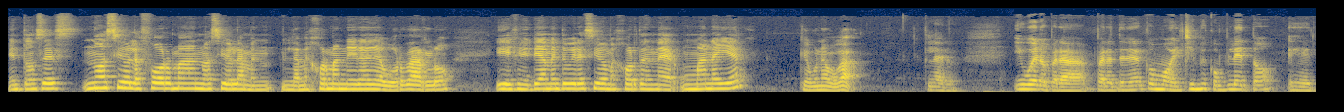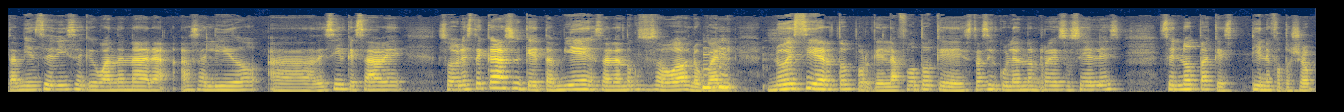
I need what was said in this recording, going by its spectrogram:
Entonces no ha sido la forma, no ha sido la, la mejor manera de abordarlo y definitivamente hubiera sido mejor tener un manager que un abogado. Claro. Y bueno, para, para tener como el chisme completo, eh, también se dice que Wanda Nara ha salido a decir que sabe sobre este caso y que también está hablando con sus abogados, lo cual no es cierto porque la foto que está circulando en redes sociales se nota que tiene Photoshop.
